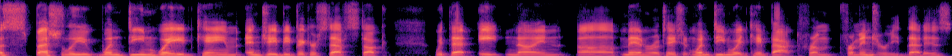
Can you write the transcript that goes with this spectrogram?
especially when Dean Wade came and JB Bickerstaff stuck with that eight nine uh, man rotation when Dean Wade came back from from injury, that is,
